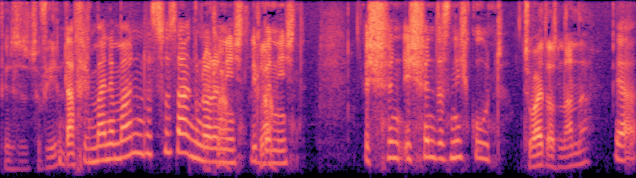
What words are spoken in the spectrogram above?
Findest du zu viel? Darf ich meinem Mann das so sagen oder klar, nicht? Lieber klar. nicht. Ich finde ich find das nicht gut. Zu weit auseinander? Ja.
